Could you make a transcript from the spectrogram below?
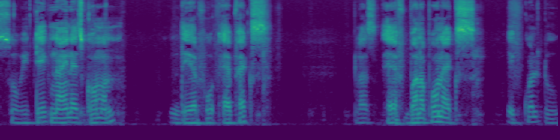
so we take 9 as common. Therefore fx plus f 1 upon x equal to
